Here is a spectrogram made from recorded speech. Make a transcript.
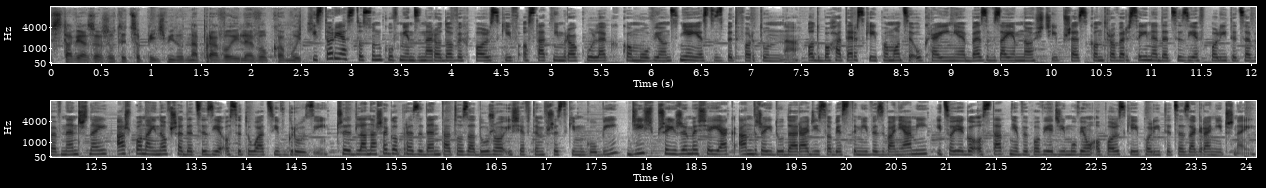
stawia zarzuty co pięć minut na prawo i lewo komuś. Historia stosunków międzynarodowych Polski w ostatnim roku, lekko mówiąc, nie jest zbyt fortunna. Od bohaterskiej pomocy Ukrainie bez wzajemności, przez kontrowersyjne decyzje w polityce wewnętrznej, aż po najnowsze decyzje o sytuacji w Gruzji. Czy dla naszego prezydenta to za dużo i się w tym wszystkim gubi? Dziś przyjrzymy się, jak Andrzej Duda radzi sobie z tymi wyzwaniami i co jego ostatnie wypowiedzi mówią o polskiej polityce zagranicznej.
